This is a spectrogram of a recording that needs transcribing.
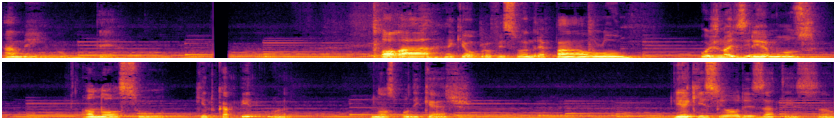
Amém, irmão. Terra. Olá, aqui é o professor André Paulo. Hoje nós iremos ao nosso quinto capítulo, né? nosso podcast. E aqui, senhores, atenção.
